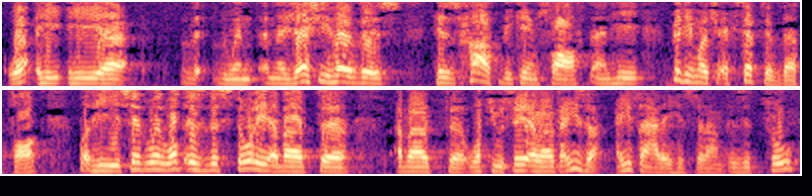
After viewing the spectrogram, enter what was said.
Well, he, he uh, the, when Najashi heard this, his heart became soft, and he pretty much accepted that talk. But he said, "Well, what is the story about uh, about uh, what you say about Isa, Isa alayhi salam? Is it true?"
